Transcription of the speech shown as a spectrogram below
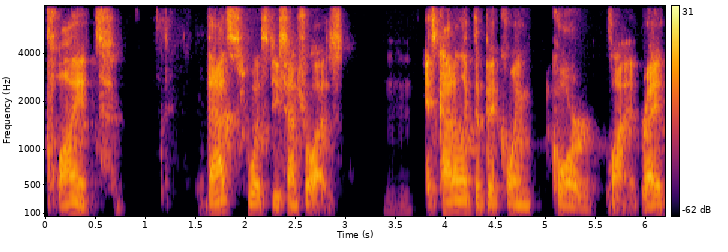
client, that's what's decentralized. Mm-hmm. It's kind of like the Bitcoin Core client, right?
